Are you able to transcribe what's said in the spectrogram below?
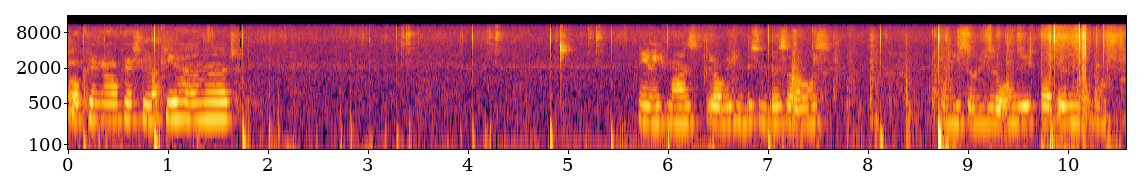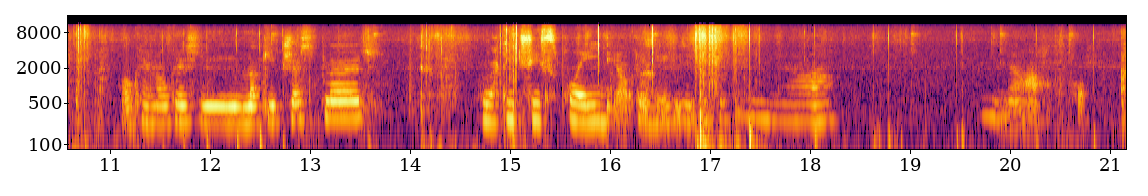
Okay, no, okay, Lucky Helmet. Nehme ich mal, glaube ich, ein bisschen besser aus. Wenn ich sowieso unsichtbar bin, aber. Okay, okay, Lucky Chestplate. Lucky Cheese Plate. Ja, okay, nee, die sieht nicht so. Ja. Ja.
